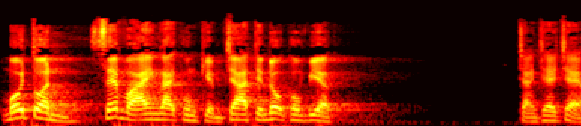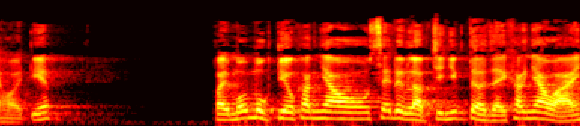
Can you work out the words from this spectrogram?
Mỗi tuần, sếp và anh lại cùng kiểm tra tiến độ công việc. Chàng trai trẻ hỏi tiếp. Vậy mỗi mục tiêu khác nhau sẽ được lập trên những tờ giấy khác nhau à anh?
